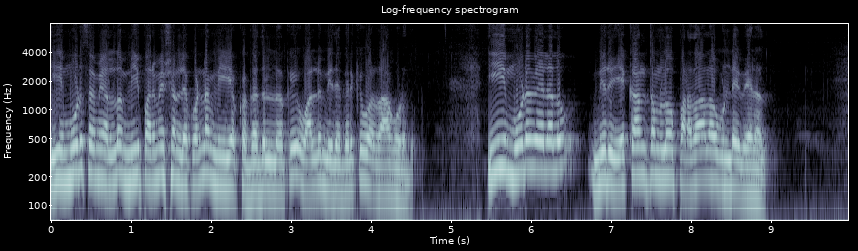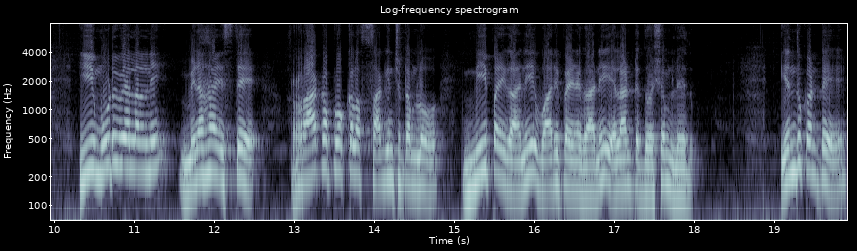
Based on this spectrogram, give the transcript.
ఈ మూడు సమయాల్లో మీ పర్మిషన్ లేకుండా మీ యొక్క గదుల్లోకి వాళ్ళు మీ దగ్గరికి రాకూడదు. ఈ మూడు వేళలు మీరు ఏకాంతంలో పరదాలో ఉండే వేళలు. ఈ మూడు వేళల్ని మినహాయిస్తే రాకపోకల సాగించటంలో మీపై కానీ వారిపైన కానీ ఎలాంటి దోషం లేదు. ఎందుకంటే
